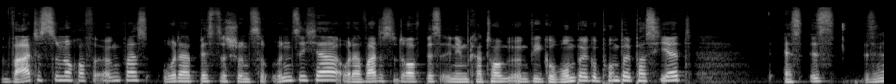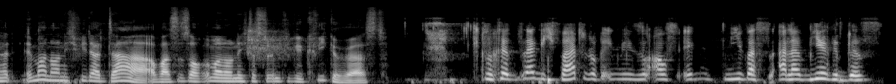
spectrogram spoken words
wartest du noch auf irgendwas oder bist du schon zu unsicher oder wartest du drauf, bis in dem Karton irgendwie Gerumpel, Gepumpel passiert? Es ist sind halt immer noch nicht wieder da, aber es ist auch immer noch nicht, dass du irgendwie Gequieke hörst. Ich wollte gerade sagen, ich warte doch irgendwie so auf irgendwie was Alarmierendes.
